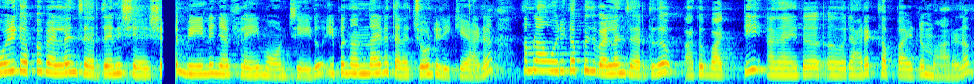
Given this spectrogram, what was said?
ഒരു കപ്പ് വെള്ളം ചേർത്തതിന് ശേഷം വീണ്ടും ഞാൻ ഫ്ലെയിം ഓൺ ചെയ്തു. ഇപ്പം നന്നായിട്ട് തിളച്ചുകൊണ്ടിരിക്കുകയാണ് നമ്മൾ ആ ഒരു കപ്പ് വെള്ളം ചേർത്തത് അത് വറ്റി അതായത് ഒരു അര കപ്പായിട്ട് മാറണം.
